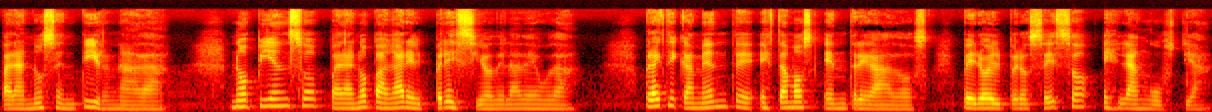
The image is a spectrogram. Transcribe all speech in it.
para no sentir nada. No pienso para no pagar el precio de la deuda. Prácticamente estamos entregados, pero el proceso es la angustia,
